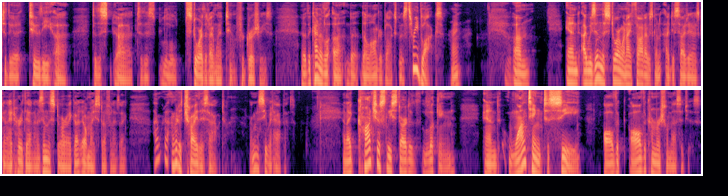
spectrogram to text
to the to the uh, to this uh, to this little store that I went to for groceries. Uh, the kind of uh, the the longer blocks, but it's three blocks, right? Mm-hmm. Um, and I was in the store when I thought I was going. to I decided I was going. to, I'd heard that, and I was in the store. I got all my stuff, and I was like, "I'm gonna, I'm going to try this out. I'm going to see what happens." And I consciously started looking and wanting to see all the all the commercial messages.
